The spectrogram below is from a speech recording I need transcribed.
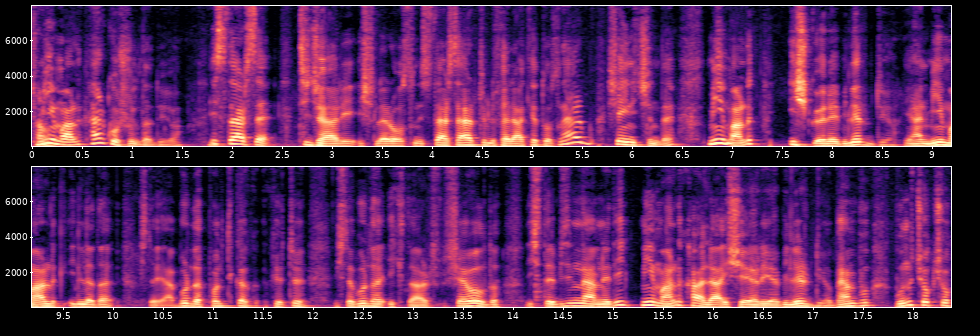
tamam. Mimarlık her koşulda diyor. İsterse ticari işler olsun, isterse her türlü felaket olsun, her şeyin içinde mimarlık iş görebilir diyor. Yani mimarlık illa da işte ya burada politika kötü, işte burada iktidar şey oldu, işte bizim ne değil, mimarlık hala işe yarayabilir diyor. Ben bu bunu çok çok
